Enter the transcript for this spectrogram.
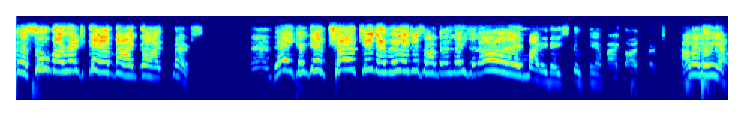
the super rich can't buy God's mercy. And they can give churches and religious organizations all their money. They still can't buy God's mercy. Hallelujah.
